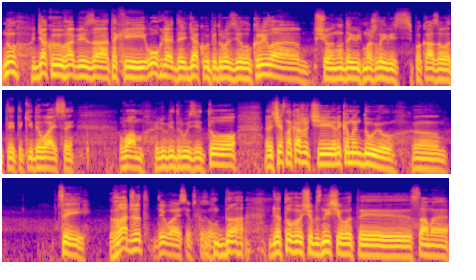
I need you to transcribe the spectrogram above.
Ну, дякую Габі за такий огляд. Дякую підрозділу Крила, що надають можливість показувати такі девайси вам, любі друзі. То, е, чесно кажучи, рекомендую е, цей гаджет Девайс, я б сказав. да, для того, щоб знищувати саме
